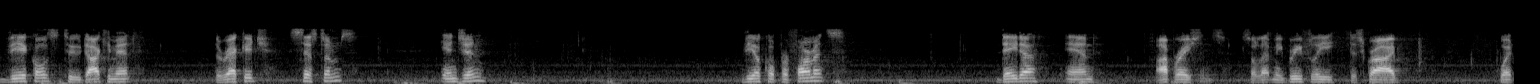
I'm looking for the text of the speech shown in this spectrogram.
vehicles to document the wreckage, systems, engine, vehicle performance, data, and operations. So let me briefly describe what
